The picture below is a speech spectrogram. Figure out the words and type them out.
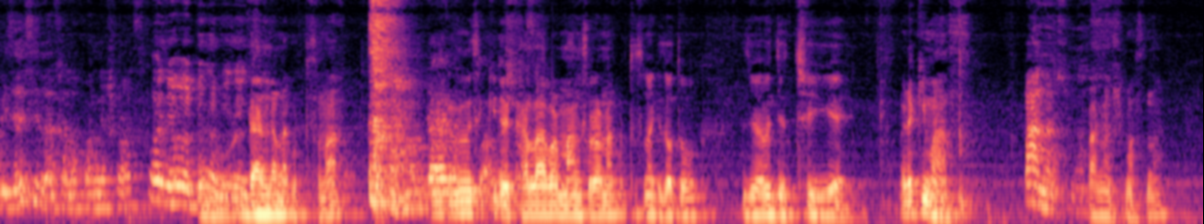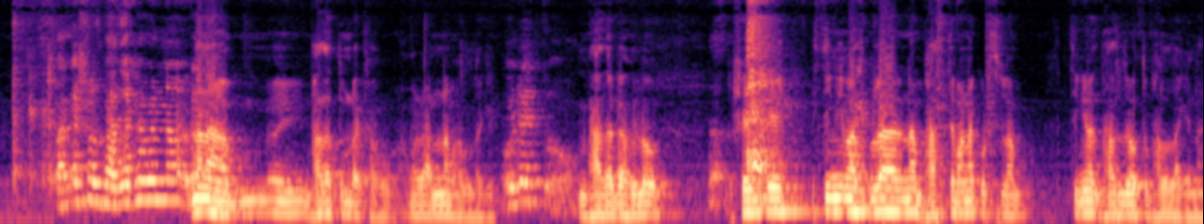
ভিজাইছিল খালা পাঙ্গাস মাছ। ওই যে ওই ভেঙে ভেঙে ডাল রান্না করতেছো না? কি রে খালা আবার মাংস রান্না করতেছো নাকি? যত যেভাবে দিচ্ছে ইয়ে। এটা কি মাছ? পাঙাশ মাছ। না? পাঙ্গাস মাছ ভাজা খাবেন না? না ভাজা তোমরা খাও আমার রান্না ভালো লাগে। ওইটাই তো। ভাজাটা হলো সেই যে চিংড়ি মাছগুলা না ভাজতে মানা করছিলাম। চিংড়ি মাছ ভাজলে অত ভালো লাগে না।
